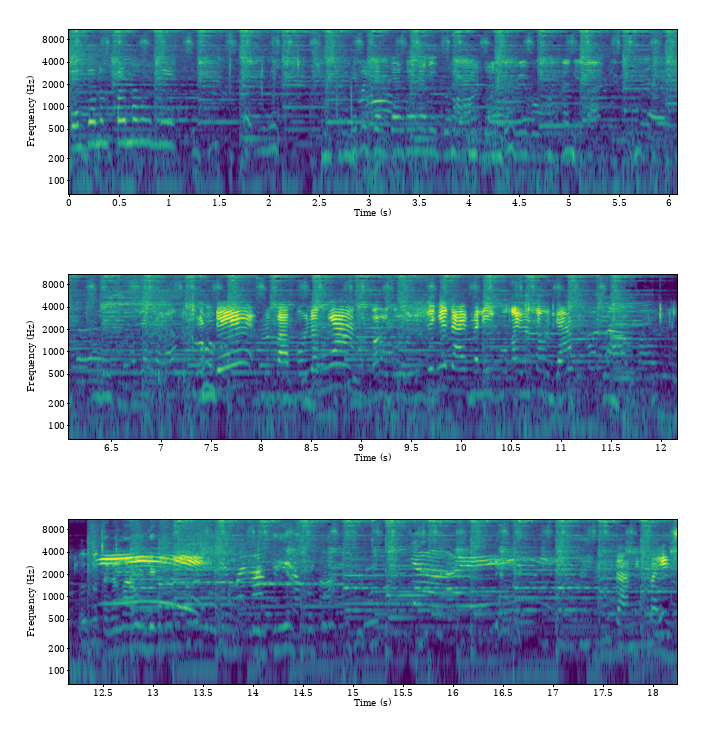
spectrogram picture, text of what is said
Ganda ng panahon, eh. Di ba dyan dyan na naligo na? Hindi, mababaw lang yan. Gusto niyo dahil maligo kayo sa udyan? Tagal na hindi ko 20 years. Ang daming mais.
